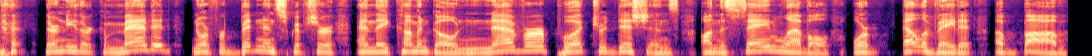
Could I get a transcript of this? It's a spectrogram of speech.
they're neither commanded nor forbidden in scripture, and they come and go. Never put traditions on the same level or elevate it above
